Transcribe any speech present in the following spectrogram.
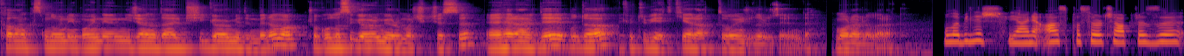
kalan kısmında oynayıp oynayamayacağına dair bir şey görmedim ben ama çok olası görmüyorum açıkçası. E, herhalde bu da kötü bir etki yarattı oyuncular üzerinde moral olarak. Olabilir. Yani az pasör çaprazı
